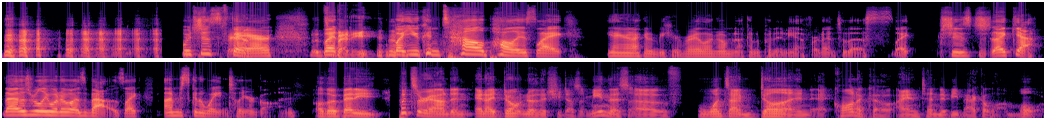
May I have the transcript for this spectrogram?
FBI, which is fair. That's but- Betty. but you can tell Polly's like, Yeah, you're not going to be here very long. I'm not going to put any effort into this. Like, she's just like, Yeah, that was really what it was about. It's like, I'm just going to wait until you're gone. Although Betty puts around, and, and I don't know that she doesn't mean this, of once I'm done at Quantico, I intend to be back a lot more.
